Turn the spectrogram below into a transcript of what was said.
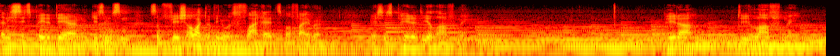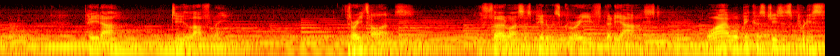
And he sits Peter down and gives him some, some fish. I like to think it was flatheads, my favorite. he says, Peter, do you love me? Peter, do you love me? Peter, do you love me? Three times. The third one says, Peter was grieved that he asked. Why? Well, because Jesus put his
